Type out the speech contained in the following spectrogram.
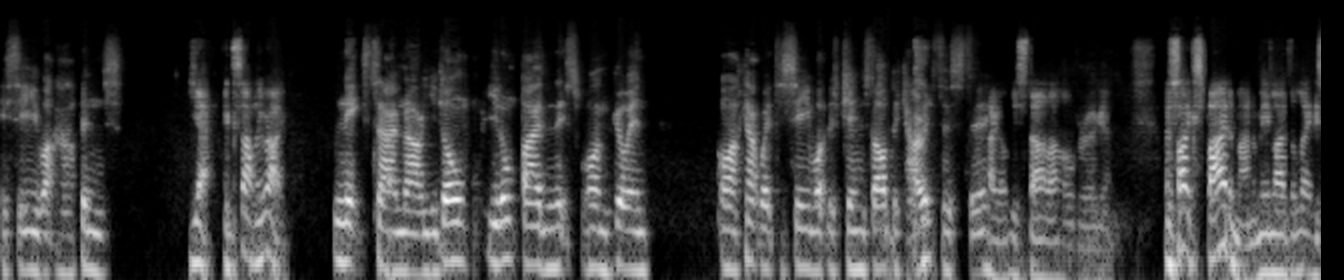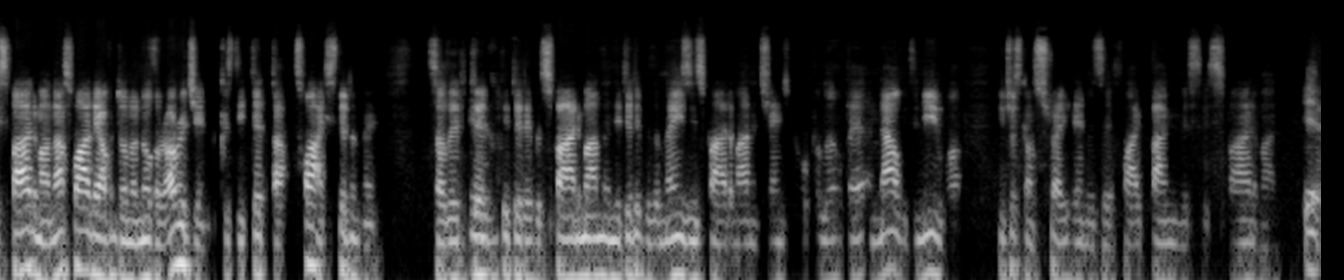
you see what happens yeah exactly right. next time now, You don't you don't buy the next one going, oh, I can't wait to see what they've changed all the characters to. I hope they start that over again. It's like Spider Man. I mean, like the latest Spider Man. That's why they haven't done another origin because they did that twice, didn't they? So they did. They did it with Spider Man, then they did it with Amazing Spider Man and changed it up a little bit. And now with the new one, you've just gone straight in as if like, bang, this is Spider Man. Yeah,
